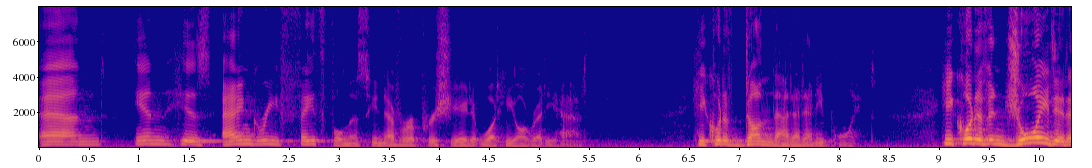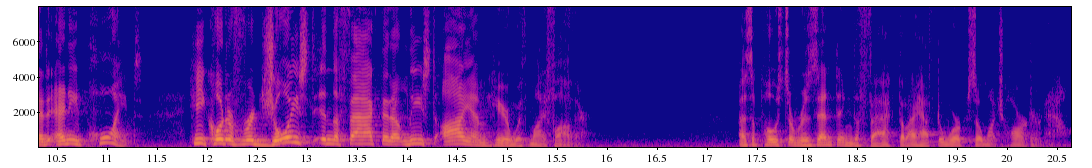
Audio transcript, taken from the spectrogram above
And in his angry faithfulness, he never appreciated what he already had. He could have done that at any point. He could have enjoyed it at any point. He could have rejoiced in the fact that at least I am here with my father, as opposed to resenting the fact that I have to work so much harder now.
